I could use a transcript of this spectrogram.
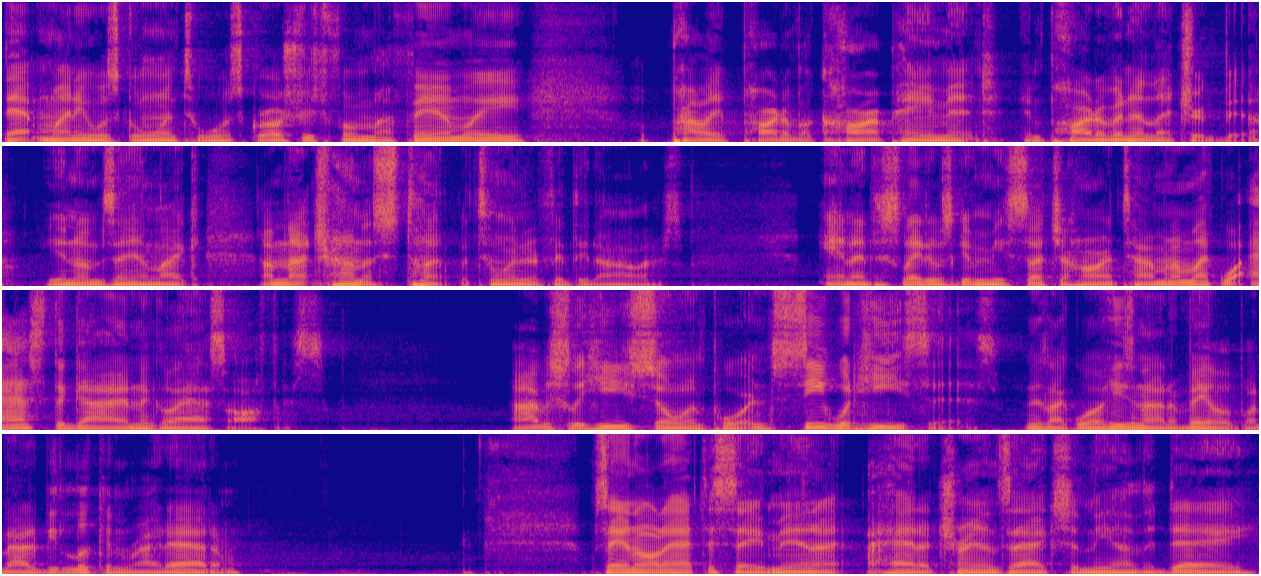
that money was going towards groceries for my family, probably part of a car payment and part of an electric bill. You know what I'm saying? Like, I'm not trying to stunt with $250. And this lady was giving me such a hard time. And I'm like, well, ask the guy in the glass office. Obviously, he's so important. See what he says. And he's like, well, he's not available. And I'd be looking right at him. I'm saying all that to say, man, I, I had a transaction the other day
